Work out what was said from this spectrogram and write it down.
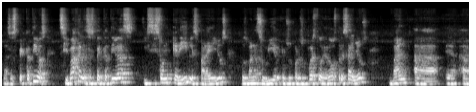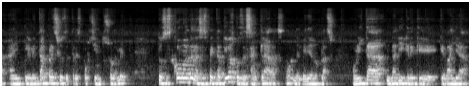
las expectativas. Si bajan las expectativas y si son creíbles para ellos, pues van a subir en su presupuesto de 2, 3 años, van a, implementar precios de 3% solamente. Entonces, ¿cómo andan las expectativas? Pues desancladas, ¿no? En el mediano plazo. Ahorita nadie cree que, vaya,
